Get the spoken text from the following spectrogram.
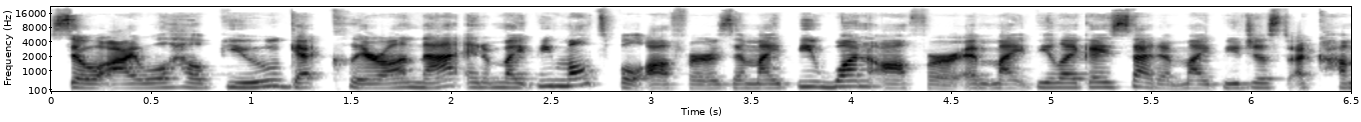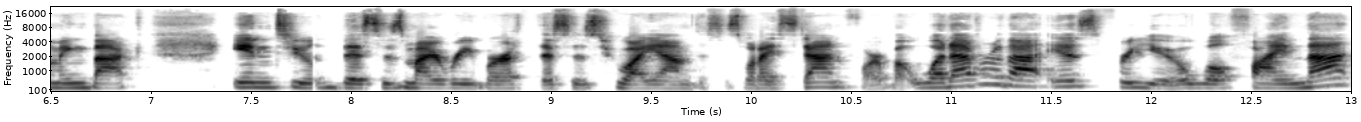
So I will help you get clear on that. And it might be multiple offers. It might be one offer. It might be, like I said, it might be just a coming back into this is my rebirth. This is who I am. This is what I stand for. But whatever that is for you, we'll find that.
